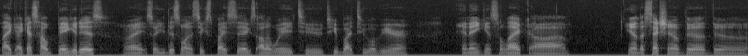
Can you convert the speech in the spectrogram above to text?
like I guess how big it is, right? So you, this one is six by six, all the way to two by two over here, and then you can select, uh, you know, the section of the the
